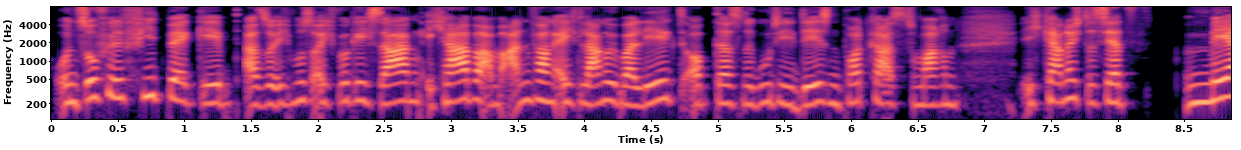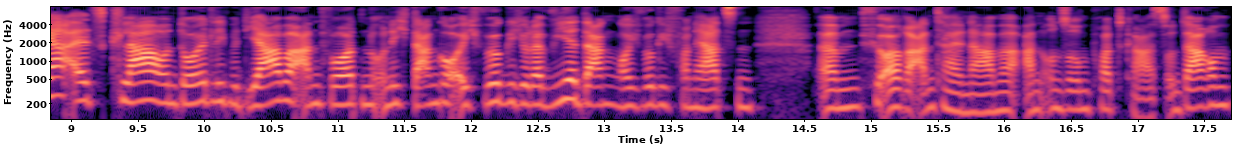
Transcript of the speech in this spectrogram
und so viel Feedback gebt. Also ich muss euch wirklich sagen, ich habe am Anfang echt lange überlegt, ob das eine gute Idee ist, einen Podcast zu machen. Ich kann euch das jetzt mehr als klar und deutlich mit Ja beantworten. Und ich danke euch wirklich oder wir danken euch wirklich von Herzen ähm, für eure Anteilnahme an unserem Podcast. Und darum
